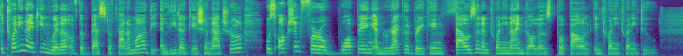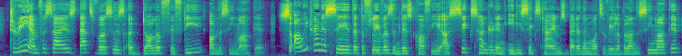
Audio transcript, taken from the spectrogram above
The 2019 winner of the Best of Panama, the Elida Geisha Natural, was auctioned for a whopping and record breaking $1,029 per pound in 2022. To re-emphasize, that's versus $1.50 on the C market. So are we trying to say that the flavors in this coffee are 686 times better than what's available on the C market?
